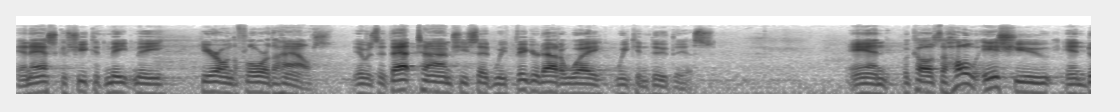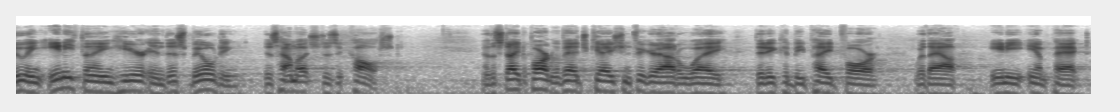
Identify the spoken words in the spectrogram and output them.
and asked if she could meet me here on the floor of the House. It was at that time she said, We figured out a way we can do this. And because the whole issue in doing anything here in this building is how much does it cost? And the State Department of Education figured out a way that it could be paid for without any impact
